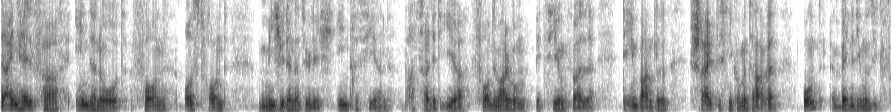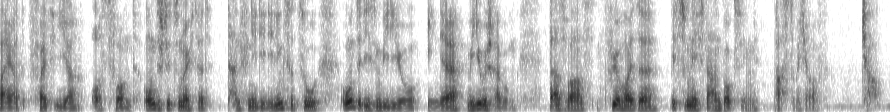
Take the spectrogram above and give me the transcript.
Dein Helfer in der Not von Ostfront. Mich würde natürlich interessieren, was haltet ihr von dem Album bzw. dem Bundle? Schreibt es in die Kommentare und wenn ihr die Musik feiert, falls ihr Ostfront unterstützen möchtet, dann findet ihr die Links dazu unter diesem Video in der Videobeschreibung. Das war's für heute. Bis zum nächsten Unboxing. Passt auf euch auf. Ciao.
